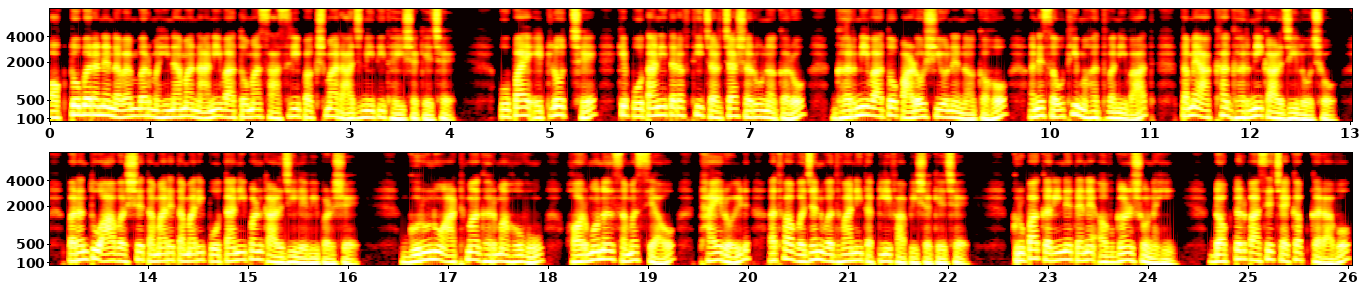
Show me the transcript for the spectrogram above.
ઓક્ટોબર અને નવેમ્બર મહિનામાં નાની વાતોમાં સાસરી પક્ષમાં રાજનીતિ થઈ શકે છે. ઉપાય એટલો જ છે કે પોતાની તરફથી ચર્ચા શરૂ ન કરો, ઘરની વાતો પાડોશીઓને ન કહો અને સૌથી મહત્વની વાત, તમે આખા ઘરની કાળજી લો છો. પરંતુ આ વર્ષે તમારે તમારી પોતાની પણ કાળજી લેવી પડશે. ગુરુનું આઠમા ઘરમાં હોવું હોર્મોનલ સમસ્યાઓ, થાઇરોઇડ અથવા વજન વધવાની તકલીફ આપી શકે છે. કૃપા કરીને તેને અવગણશો નહીં. ડોક્ટર પાસે ચેકઅપ કરાવો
